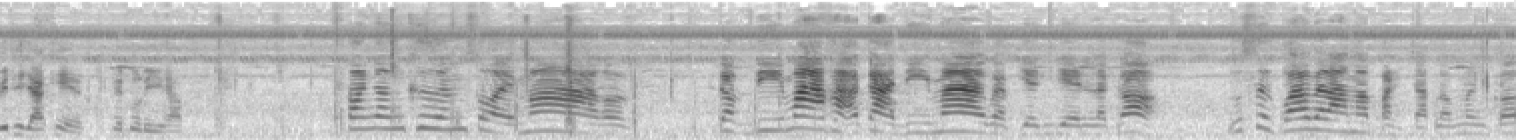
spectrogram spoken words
วิทยาเขตเพชรบุรีครับ ตอนกลางคืนสวยมากแบบแบบดีมากค่ะ อากาศดีมากแบบเย็นๆ แล้วก็รู้สึกว่าเวลามาปั่นจักรแล้วมันก็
